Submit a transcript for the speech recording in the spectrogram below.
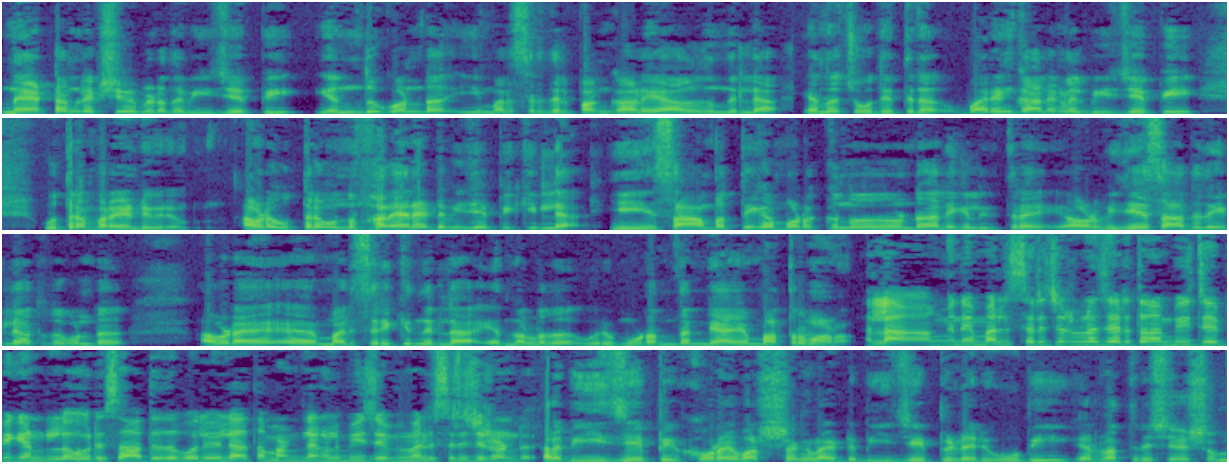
നേട്ടം ലക്ഷ്യമിടുന്ന ബി ജെ പി എന്തുകൊണ്ട് ഈ മത്സരത്തിൽ പങ്കാളിയാകുന്നില്ല എന്ന ചോദ്യത്തിന് വരും കാലങ്ങളിൽ ബി ജെ പി ഉത്തരം പറയേണ്ടി വരും. അവിടെ ഉത്തരം ഒന്നും പറയാനായിട്ട് ബി ജെ പിക്ക് ഇല്ല. ഈ സാമ്പത്തികം മുടക്കുന്നത് കൊണ്ട് അല്ലെങ്കിൽ ഇത്ര അവിടെ വിജയസാധ്യത ഇല്ലാത്തത് കൊണ്ട് അവിടെ മത്സരിക്കുന്നില്ല എന്നുള്ളത് ഒരു മുടന്തൻ ന്യായം മാത്രമാണ്. അല്ല അങ്ങനെ മത്സരിച്ചിട്ടുള്ള ചരിത്രം ബി ജെ പിക്ക് ഉണ്ടല്ലോ ഒരു സാധ്യത പോലും ഇല്ലാത്ത മണ്ഡലങ്ങൾ ബി ജെ പി മത്സരിച്ചിട്ടുണ്ട്. അല്ല ബി ജെ പി കുറെ വർഷങ്ങളായിട്ട് ബി ജെ പിയുടെ രൂപീകരണത്തിന് ശേഷം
